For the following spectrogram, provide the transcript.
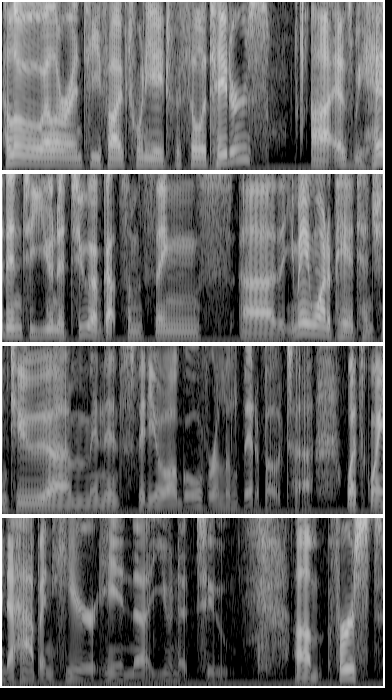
Hello, LRNT 528 facilitators. Uh, as we head into Unit 2, I've got some things uh, that you may want to pay attention to. Um, in this video, I'll go over a little bit about uh, what's going to happen here in uh, Unit 2. Um, first,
